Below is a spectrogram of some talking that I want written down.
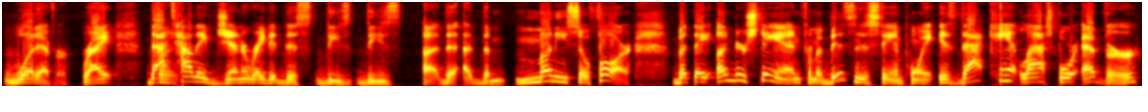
whatever, right? That's Right. how they've generated this these these uh, the uh, the money so far. But they understand from a business standpoint is that can't last forever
